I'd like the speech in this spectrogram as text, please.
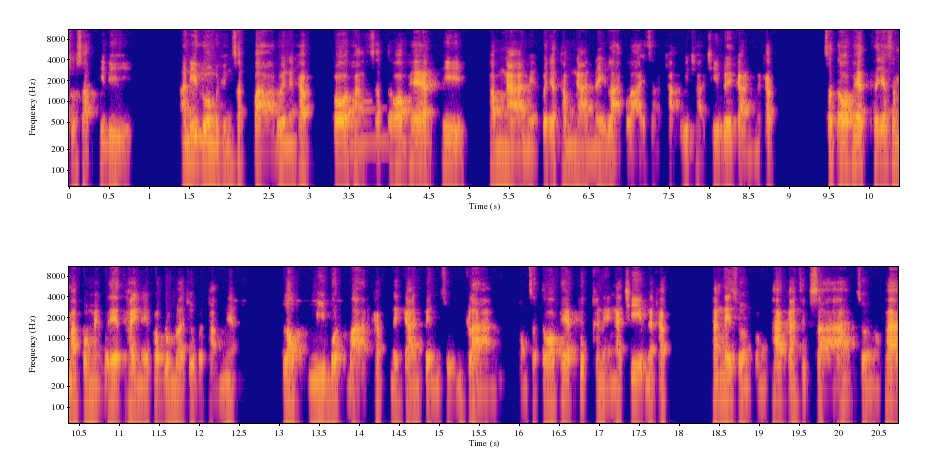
ศุสัตว์ที่ดี อันนี้รวมไปถึงสัตว์ป่าด้วยนะครับ ก็ทางอ๋อสัตวแพทย์ที่ทำงานเนี่ยก็จะทำงานในหลากหลายสาขาวิชาชีพด้วยกันนะครับสัตวแพทยสมาคมแห่งประเทศไทยในพระบรมราชูปถัมภ์เนี่ยเรามีบทบาทครับในการเป็นศูนย์กลางของสัตวแพทย์ทุกแขนงอาชีพนะครับ ทั้งในส่วนของภาคการศึกษา ส่วนของภาค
